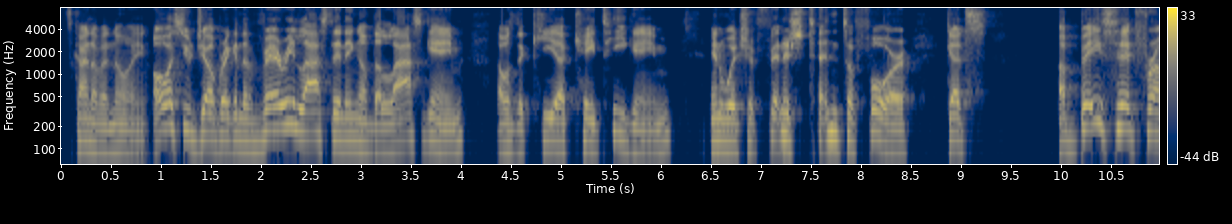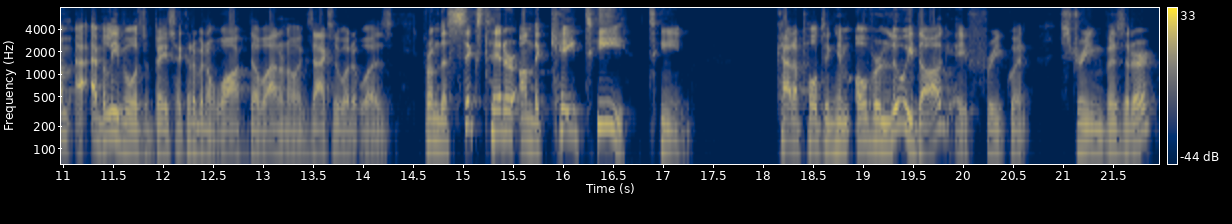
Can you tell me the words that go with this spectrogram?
It's kind of annoying. OSU jailbreak in the very last inning of the last game. That was the Kia KT game, in which it finished 10 to 4, gets a base hit from, I believe it was a base. It could have been a walk double. I don't know exactly what it was. From the sixth hitter on the KT team, catapulting him over Louis Dog, a frequent stream visitor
